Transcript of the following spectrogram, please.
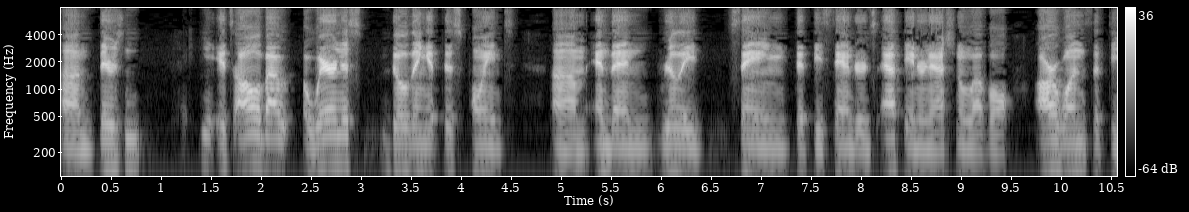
Um, there's, it's all about awareness building at this point, um, and then really saying that these standards at the international level are ones that the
